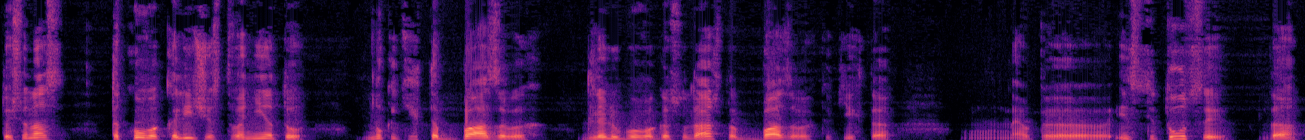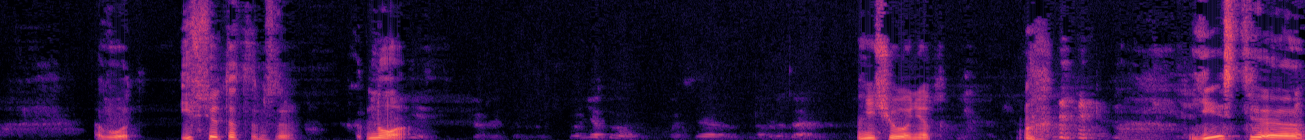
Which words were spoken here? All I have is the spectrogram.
То есть у нас такого количества нету, ну, каких-то базовых для любого государства, базовых каких-то э, институций, да, вот. И все это, но ничего нет. Есть, э,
